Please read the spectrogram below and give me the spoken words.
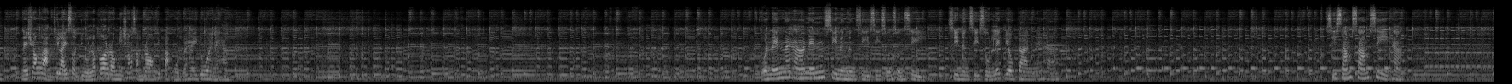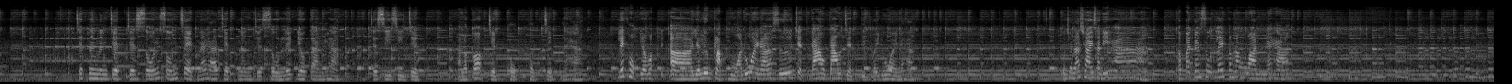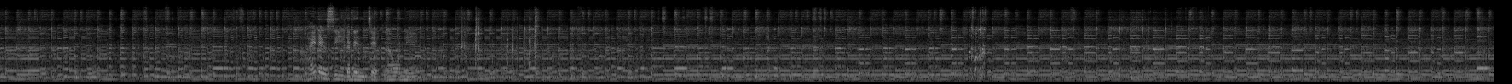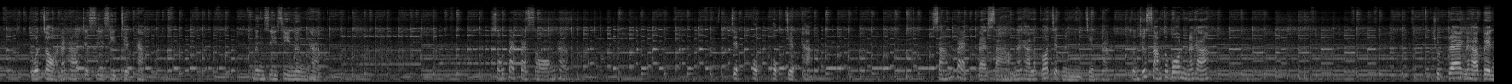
ในช่องหลักที่ไลฟ์สดอยู่ แล้วก็เรามีช่องสำรองที่ปักหมุดไว้ให้ด้วยนะคะตัวเน้นนะคะ เน้น 4114 4004 4140 เลขเดียวกันนะคะ4334 ค่ะ 71177007 นะคะ 7170 เลขเดียวกันค่ะ 7447อะแล้วก็ 7667 นะคะ เลข 6 อย่าว่าอ่าอย่าลืมกลับหัวด้วยนะ ซื้อ 7997 ติดไว้ด้วยนะคะ คุณชนะชัย สวัสดีค่ะ ต่อไปเป็นสูตรเลขกำลังวันนะคะ ด่น4กับเด่น7นะวันนี้ ตัวเจาะนะคะ 7447 ค่ะ 1441 ค่ะ 2882 ค่ะ 7667 ค่ะ 3883 นะคะ แล้วก็ 7117 ค่ะ ส่วนชุด 3 ตัวบนนะคะ ชุดแรกนะคะเป็น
